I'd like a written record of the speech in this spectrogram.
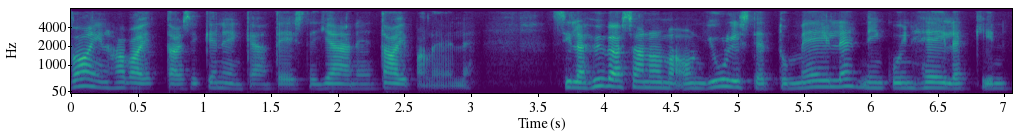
vain havaittaisi kenenkään teistä jääneen taipaleelle. Sillä hyvä sanoma on julistettu meille niin kuin heillekin,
